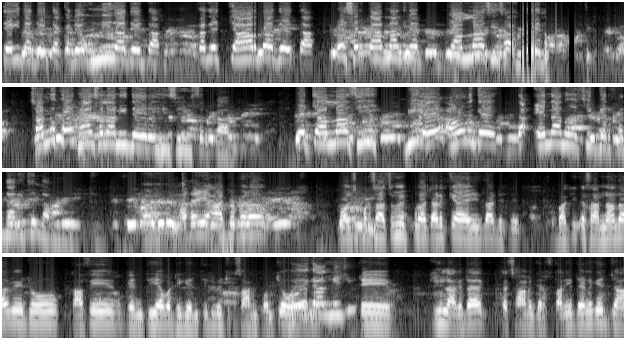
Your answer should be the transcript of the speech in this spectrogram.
23 ਦਾ ਦੇਤਾ ਕਦੇ 19 ਦਾ ਦੇਤਾ ਕਦੇ 4 ਦਾ ਦੇਤਾ। ਇਹ ਸਰਕਾਰਾਂ ਦੀਆਂ ਚਾਲਾਂ ਸੀ ਸਾਡੇ ਨਾਲ। ਸਾਨੂੰ ਕੋਈ ਫੈਸਲਾ ਨਹੀਂ ਦੇ ਰਹੀ ਸੀ ਸਰਕਾਰ। ਇਹ ਚਾਲਾਂ ਸੀ ਵੀ ਇਹ ਆਉਣਗੇ ਤਾਂ ਇਹਨਾਂ ਨੂੰ ਅਸੀਂ ਗ੍ਰਿਫਤਾਰੀ ਚ ਲਾਵਾਂਗੇ। ਮਾਤਾ ਜੀ ਅੱਜ ਫਿਰ ਪੁਲਿਸ ਪ੍ਰਸ਼ਾਸਨ ਵੀ ਪੂਰਾ ਚੜ ਕੇ ਆਇਆ ਜੀ ਤੁਹਾਡੇ ਤੇ। ਬਾਕੀ ਕਿਸਾਨਾਂ ਦਾ ਵੀ ਜੋ ਕਾਫੀ ਗਿਣਤੀ ਆ ਵੱਡੀ ਗਿਣਤੀ ਦੇ ਵਿੱਚ ਕਿਸਾਨ ਪਹੁੰਚੇ ਹੋਏ ਜੀ। ਤੇ ਕੀ ਲੱਗਦਾ ਹੈ ਕਿਸਾਨ ਗ੍ਰਿਫਤਾਰੀ ਦੇਣਗੇ ਜਾਂ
